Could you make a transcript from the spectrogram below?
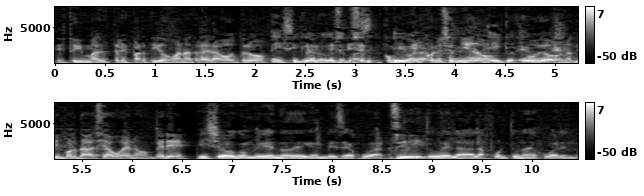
estoy mal tres partidos van a traer a otro? Y sí, claro que ¿Es- te ese- pasa. ¿Convivías Y bueno, con ese miedo? y cl- ¿O y- no- no te importaba? Decía, bueno, veré. Y yo conviviendo desde que empecé a jugar. ¿Sí? Tuve la, la fortuna de jugar en,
